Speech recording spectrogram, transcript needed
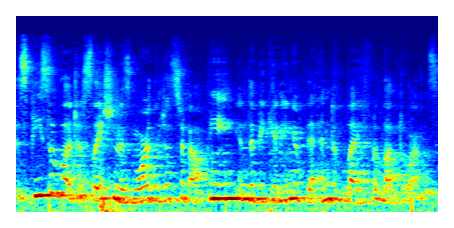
This piece of legislation is more than just about being in the beginning of the end of life for loved ones.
